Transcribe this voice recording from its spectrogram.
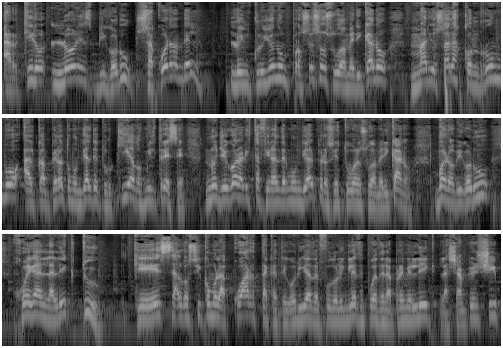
arquero Lorenz Vigorú, ¿se acuerdan de él? Lo incluyó en un proceso sudamericano Mario Salas con rumbo al Campeonato Mundial de Turquía 2013. No llegó a la lista final del Mundial, pero sí estuvo en el sudamericano. Bueno, Vigorú juega en la League 2 que es algo así como la cuarta categoría del fútbol inglés después de la Premier League, la Championship,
